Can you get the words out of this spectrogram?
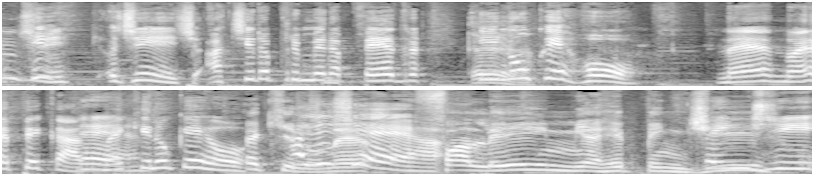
arrepende. Quem- gente, atira a primeira pedra. Quem É. nunca errou, né? Não é pecado, É. mas quem nunca errou. É aquilo, a gente né? erra. Falei, me arrependi. Entendi,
